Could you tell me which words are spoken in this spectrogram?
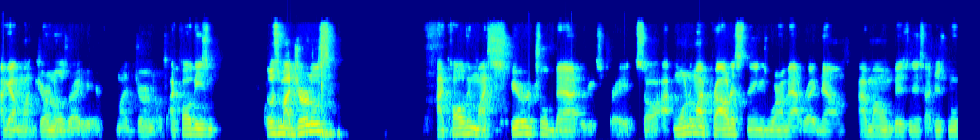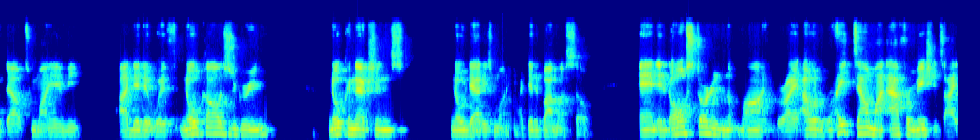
I got my journals right here. My journals. I call these. Those are my journals. I call them my spiritual batteries, right? So I, one of my proudest things where I'm at right now, I have my own business. I just moved out to Miami. I did it with no college degree, no connections, no daddy's money. I did it by myself. And it all started in the mind, right? I would write down my affirmations. I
